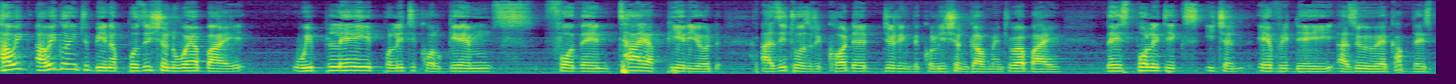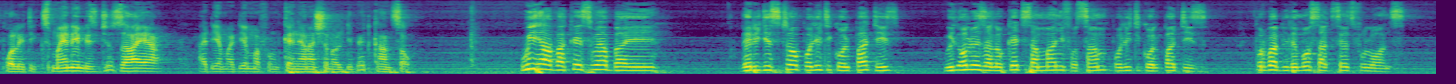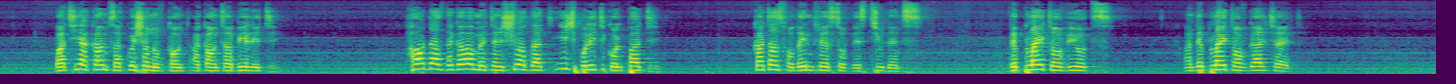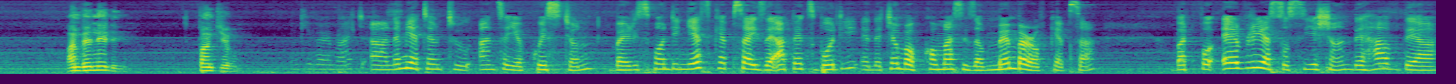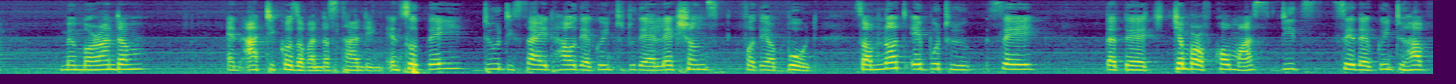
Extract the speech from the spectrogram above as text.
are we, are we going to be in a position whereby we play political games for the entire period as it was recorded during the coalition government, whereby there is politics each and every day as we wake up, there is politics. My name is Josiah Adiama Adiama from Kenya National Debate Council. We have a case whereby the registrar of political parties will always allocate some money for some political parties, probably the most successful ones. But here comes a question of count- accountability. How does the government ensure that each political party caters for the interests of the students, the plight of youths, and the plight of girl child, and the needy? Thank you. Thank you very much. Uh, let me attempt to answer your question by responding yes, KEPSA is the apex body, and the Chamber of Commerce is a member of KEPSA. But for every association, they have their memorandum and articles of understanding. And so they do decide how they're going to do their elections for their board. So I'm not able to say that the Chamber of Commerce did say they're going to have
